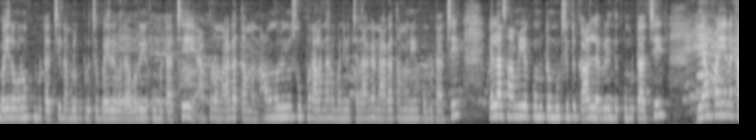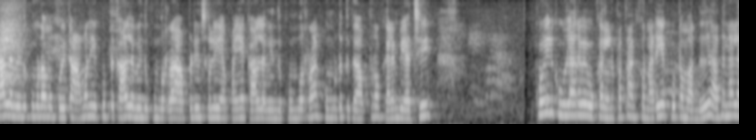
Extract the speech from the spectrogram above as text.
பைரவரும் கும்பிட்டாச்சு நம்மளுக்கு பிடிச்ச பைரவர் அவரையும் கும்பிட்டாச்சு. அப்புறம் நாகாத்தம்மன் அவங்களையும் சூப்பர் அலங்காரம் பண்ணி வச்சுருந்தாங்க. நாகாத்தம்மனையும் கும்பிட்டாச்சு. எல்லா சாமியும் கும்பிட்டு முடிச்சுட்டு காலில் விழுந்து கும்பிட்டாச்சு. என் பையனை காலில் விழுந்து கும்பிடாம போயிட்டான். அவனையும் கூப்பிட்டு காலில் விழுந்து கும்பிட்றா அப்படின்னு சொல்லி என் பையன் காலில் விழுந்து கும்பிட்றான். கும்பிட்டதுக்கு அப்புறம் கிளம்பியாச்சு. கோயிலுக்கு உள்ளாரவே உட்காரலான்னு பார்த்தா அங்கே நிறைய கூட்டமாக இருந்தது. அதனால்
